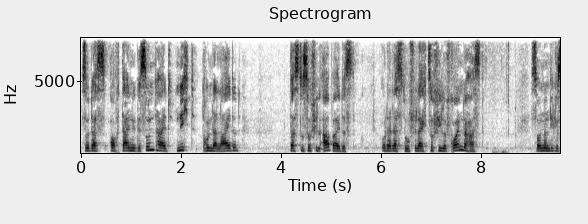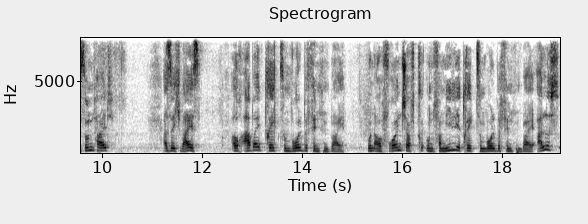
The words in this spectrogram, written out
sodass auch deine Gesundheit nicht drunter leidet, dass du so viel arbeitest oder dass du vielleicht so viele Freunde hast sondern die Gesundheit. Also ich weiß, auch Arbeit trägt zum Wohlbefinden bei und auch Freundschaft und Familie trägt zum Wohlbefinden bei. Alles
